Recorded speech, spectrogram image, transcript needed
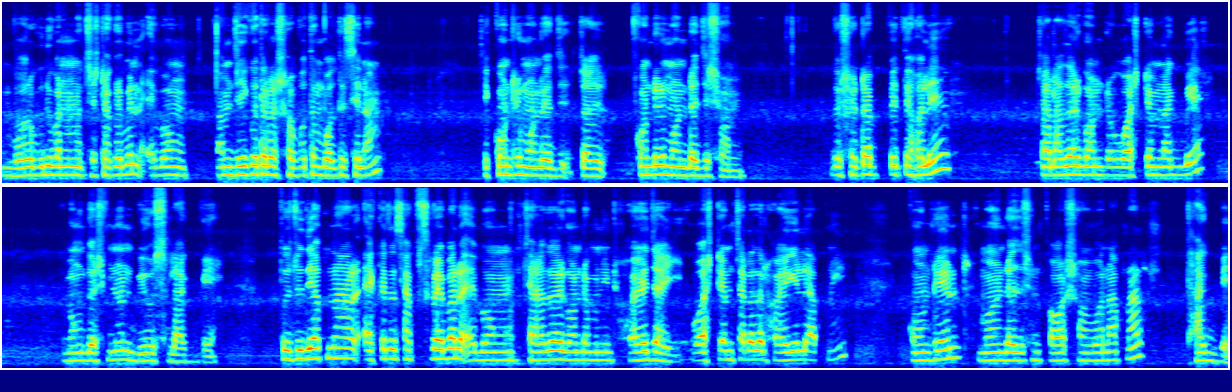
বড় ভিডিও বানানোর চেষ্টা করবেন এবং আমি যেই কথাটা সর্বপ্রথম বলতেছিলাম কন্টেন্ট মনিটাইজেশন কন্টেন্ট মনিটাইজেশন তো সেটা পেতে হলে চার হাজার ঘণ্টা ওয়াশ টাইম লাগবে এবং দশ মিলিয়ন ভিউস লাগবে। তো যদি আপনার এক হাজার সাবস্ক্রাইবার এবং চার হাজার ঘণ্টা মিনিট হয়ে যায় ওয়াচ টাইম চার হাজার হয়ে গেলে আপনি কন্টেন্ট মনিটাইজেশন পাওয়ার সম্ভাবনা আপনার থাকবে।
